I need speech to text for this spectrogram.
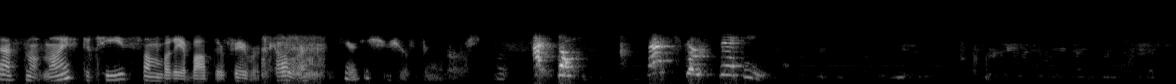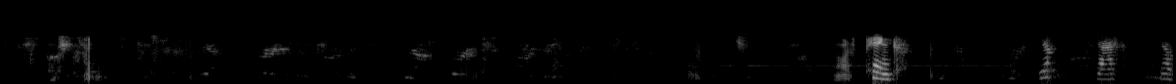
That's not nice to tease somebody about their favorite color. Here, just use your fingers. That's so, that's so sticky. Oh, pink. Yep, that's the.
